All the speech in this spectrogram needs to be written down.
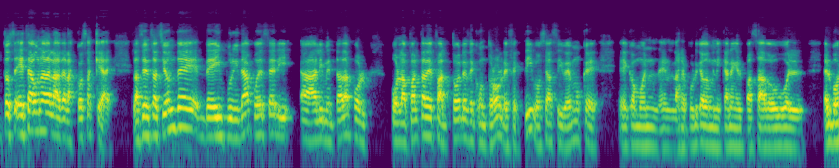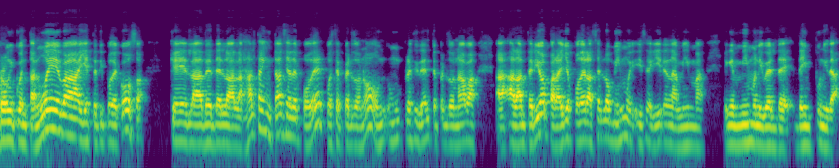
Entonces, esa es una de, de, las cosas que hay. La sensación de, impunidad puede ser alimentada por, por la falta de factores de control efectivo. O sea, si vemos que, eh, como en, la República Dominicana en el pasado hubo el, borrón y cuenta nueva y este tipo de cosas, que la, desde la, las altas instancias de poder, pues se perdonó. Un, presidente perdonaba al anterior para ellos poder hacer lo mismo y, seguir en, la misma, en el mismo nivel de, de impunidad.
